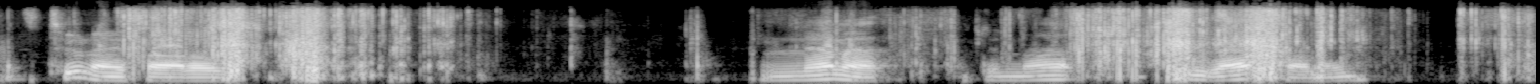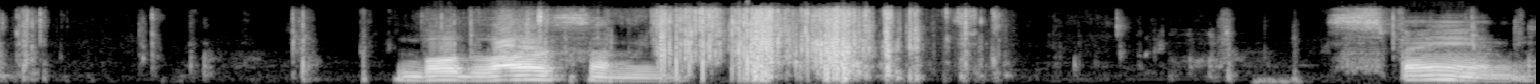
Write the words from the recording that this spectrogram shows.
That's two nice autos. Nemeth, did not see that coming. Bodvarsson. Spain.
